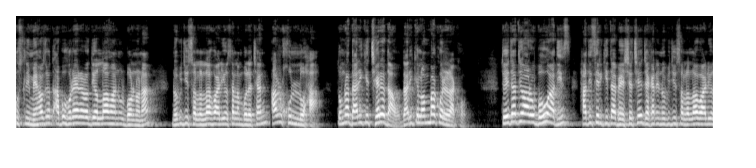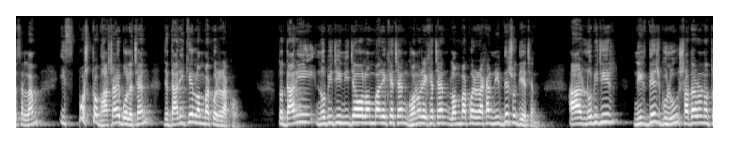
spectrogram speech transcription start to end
মুসলিমে হজরত আবু হরাই রদিয়াল্লাহ আনুর বর্ণনা নবীজি সাল্লাহ আলী আসাল্লাম বলেছেন আর খুল্লোহা তোমরা দাড়িকে ছেড়ে দাও, দাড়িকে লম্বা করে রাখো। তো এ জাতীয় আরও বহু হাদিস, হাদিসের কিতাবে এসেছে, যেখানে নবীজি সাল্লাহ আলী আসাল্লাম স্পষ্ট ভাষায় বলেছেন যে দাড়িকে লম্বা করে রাখো। তো দাড়ি নবীজি নিজেও লম্বা রেখেছেন, ঘন রেখেছেন, লম্বা করে রাখার নির্দেশও দিয়েছেন। আর নবীজির নির্দেশগুলো সাধারণত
